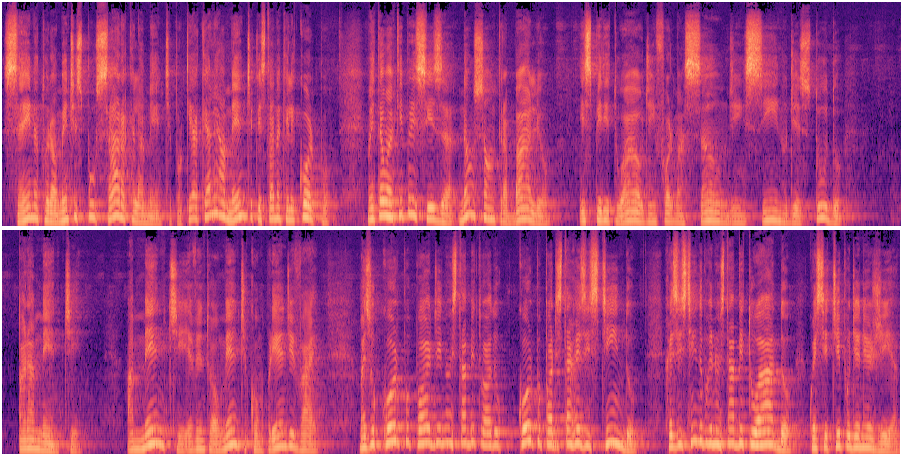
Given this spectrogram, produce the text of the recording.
Sem naturalmente expulsar aquela mente, porque aquela é a mente que está naquele corpo. Mas então aqui precisa não só um trabalho espiritual de informação, de ensino, de estudo para a mente. A mente eventualmente compreende e vai, mas o corpo pode não estar habituado, o corpo pode estar resistindo, resistindo porque não está habituado com esse tipo de energia.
